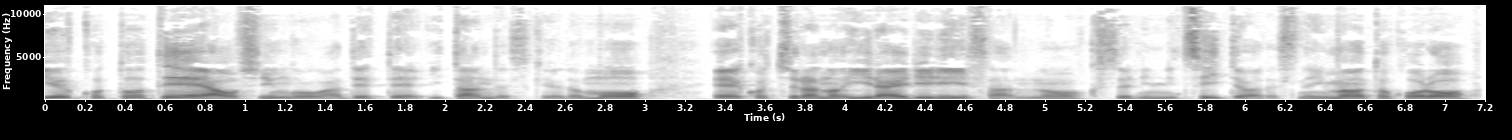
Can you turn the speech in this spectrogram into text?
いうことで青信号が出ていたんですけれどもえ、こちらのイーライ・リリーさんの薬についてはですね今のところ、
